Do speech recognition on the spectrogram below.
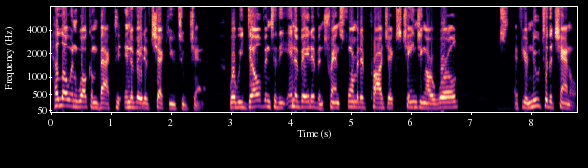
Hello and welcome back to Innovative Check YouTube channel, where we delve into the innovative and transformative projects changing our world. If you're new to the channel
